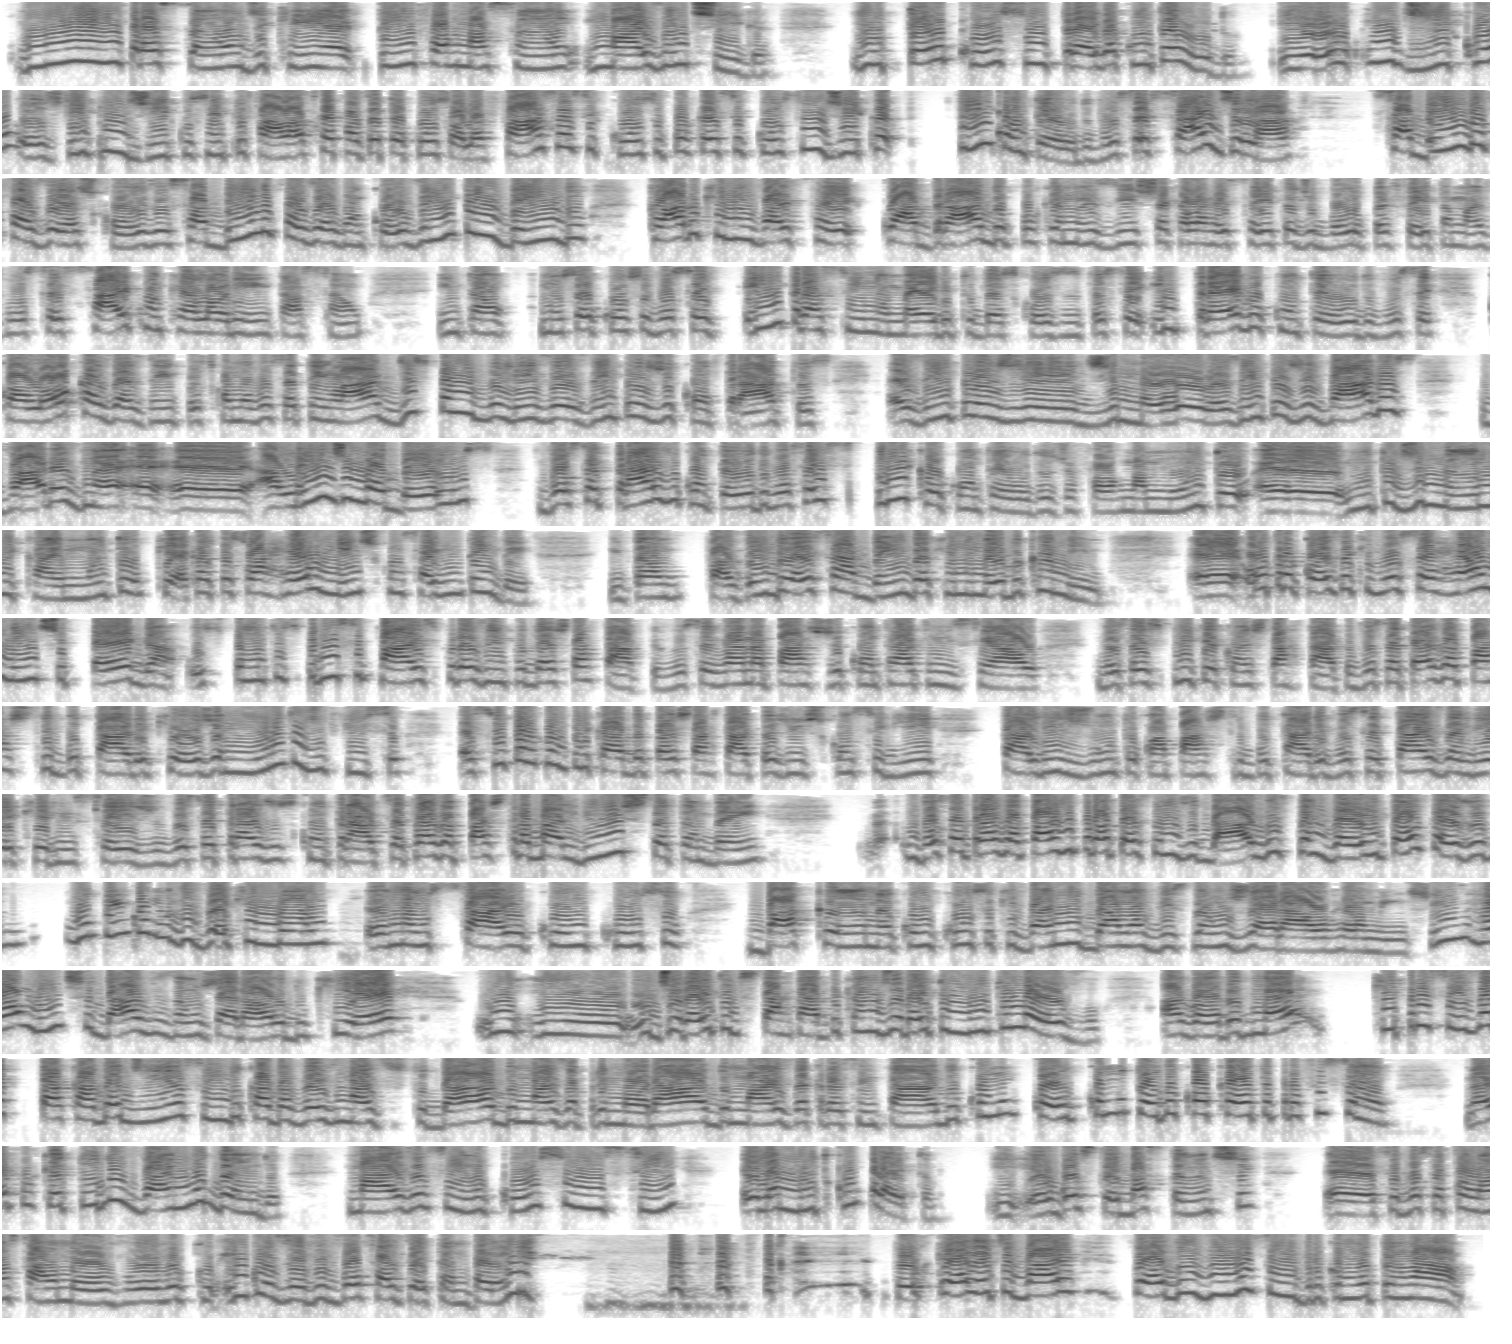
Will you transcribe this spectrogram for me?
Minha impressão de quem é, tem informação mais antiga. E o teu curso entrega conteúdo. E eu indico, eu sempre indico, sempre falo, ah, você quer fazer teu curso? Olha, faça esse curso, porque esse curso indica, tem conteúdo. Você sai de lá sabendo fazer as coisas, sabendo fazer alguma coisa, entendendo. Claro que não vai ser quadrado, porque não existe aquela receita de bolo perfeita, mas você sai com aquela orientação. Então, no seu curso, você entra assim no mérito das coisas, você entrega o conteúdo, você coloca os exemplos, como você tem lá, disponibiliza exemplos de contratos, exemplos de, de MOU, exemplos de várias, várias, né, é, é, além de modelos você traz o conteúdo e você explica o conteúdo de forma muito, é, muito dinâmica e muito que, é a pessoa realmente consegue entender. Então, fazendo esse adendo aqui no meio do caminho. É, outra coisa é que você realmente pega os pontos principais, por exemplo, da startup. Você vai na parte de contrato inicial, você explica com a startup, você traz a parte tributária, que hoje é muito difícil, é super complicado para a startup a gente conseguir estar tá ali junto com a parte tributária, você traz ali aquele ensejo, você traz os contratos, você traz a parte trabalhista também você traz a parte de proteção de dados também, então, ou seja, não tem como dizer que não, eu não saio com um curso bacana, com um curso que vai me dar uma visão geral realmente. E realmente dá a visão geral do que é o, o, o direito de startup, que é um direito muito novo. Agora, né, que precisa estar cada dia sendo cada vez mais estudado, mais aprimorado, mais acrescentado, como, como toda qualquer outra profissão, né? Porque tudo vai mudando. Mas, assim, o curso em si, ele é muito completo. E eu gostei bastante. É, se você for lançar um novo, eu inclusive vou fazer também. Porque a gente vai produzindo sempre, como tem uma,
